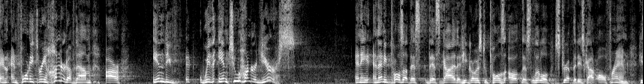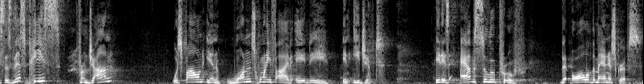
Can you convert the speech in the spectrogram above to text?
And, and 4,300 of them are in the, within 200 years. And, he, and then he pulls out this, this guy that he goes to, pulls out this little strip that he's got all framed. He says, This piece from John was found in 125 AD in Egypt. It is absolute proof that all of the manuscripts,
